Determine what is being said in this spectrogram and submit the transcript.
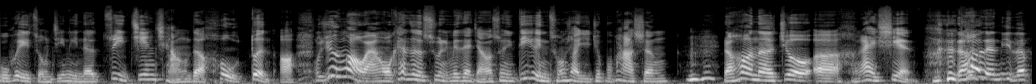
吴慧总经理呢最坚强的后盾啊！我觉得很好玩。我看这个书里面在讲到说，你第一个你从小也就不怕生，然后呢就呃很爱现，然后呢你的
